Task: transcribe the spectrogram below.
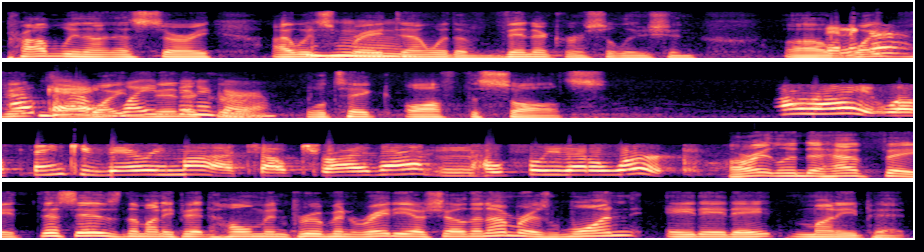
Probably not necessary. I would spray it down with a vinegar solution. Uh, Vinegar? White, vin- Okay. Yeah, white, white vinegar, vinegar. will take off the salts. All right. Well, thank you very much. I'll try that, and hopefully that'll work. All right, Linda, have faith. This is the Money Pit Home Improvement Radio Show. The number is 1 888 Money Pit.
